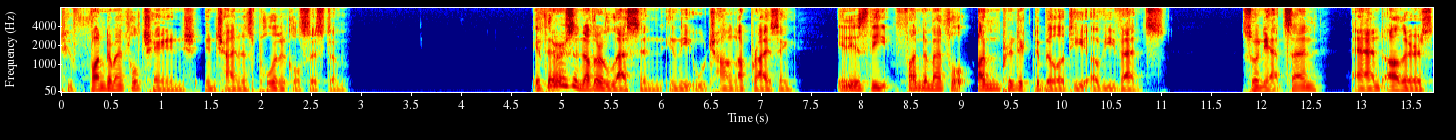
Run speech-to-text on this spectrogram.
to fundamental change in China's political system. If there is another lesson in the Wuchang uprising, it is the fundamental unpredictability of events. Sun Yat sen and others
